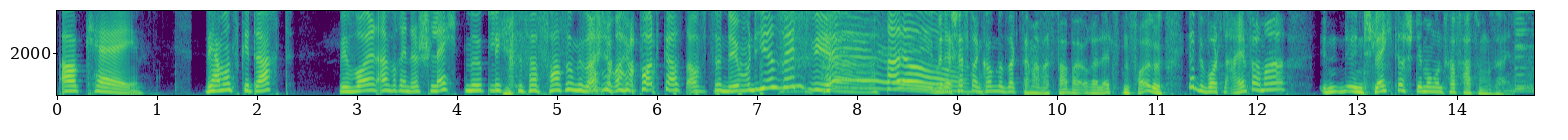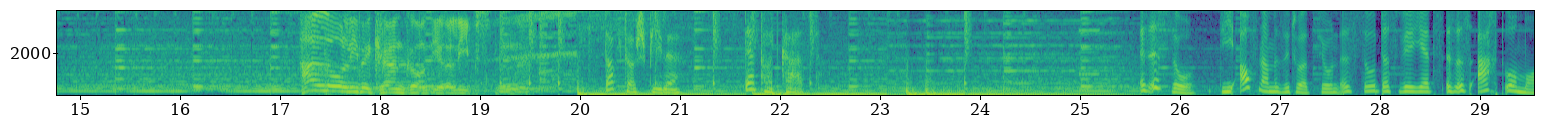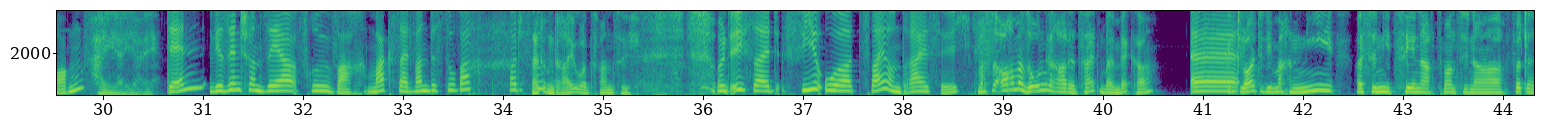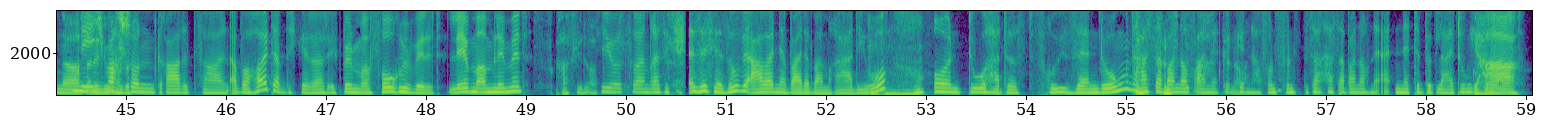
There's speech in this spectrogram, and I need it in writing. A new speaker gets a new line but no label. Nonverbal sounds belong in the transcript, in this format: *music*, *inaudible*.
Okay. Wir haben uns gedacht, wir wollen einfach in der schlechtmöglichsten *laughs* Verfassung sein, um einen Podcast aufzunehmen. Und hier sind wir.
Hey,
Hallo.
Wenn der Chef dann kommt und sagt, sag mal, was war bei eurer letzten Folge? Ja, wir wollten einfach mal in, in schlechter Stimmung und Verfassung sein.
Hallo, liebe Kranke und ihre Liebsten.
Doktorspiele, der Podcast.
Es ist so. Die Aufnahmesituation ist so, dass wir jetzt, es ist 8 Uhr morgens,
Eieiei.
denn wir sind schon sehr früh wach. Max, seit wann bist du wach heute früh?
Seit um 3.20 Uhr.
Und ich seit 4.32 Uhr.
Machst du auch immer so ungerade Zeiten beim Wecker? Es
Äh,
gibt Leute, die machen nie, weißt du, nie 10 nach, 20 nach, Viertel nach.
nee, ich mache
so,
schon gerade Zahlen. Aber heute habe ich gedacht, ich bin mal Vogelwild. Leben am Limit.
Das ist krass, wie du
4.32
abgehst.
Uhr. Es ist ja so, wir arbeiten ja beide beim Radio und du hattest Frühsendung,
Von
hast aber noch
bis acht,
eine,
genau.
von fünf bis acht, hast aber noch eine nette Begleitung
Ja.
gebraucht.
